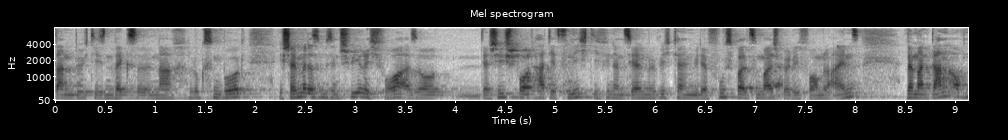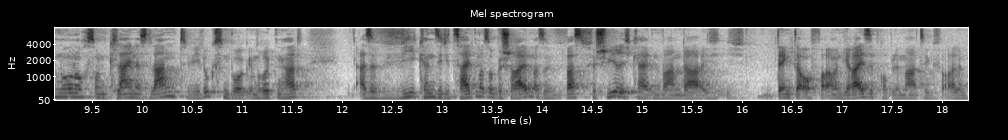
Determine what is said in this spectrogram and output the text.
dann durch diesen Wechsel nach Luxemburg. Ich stelle mir das ein bisschen schwierig vor. Also der Skisport hat jetzt nicht die finanziellen Möglichkeiten wie der Fußball zum Beispiel ja. oder die Formel 1. Wenn man dann auch nur noch so ein kleines Land wie Luxemburg im Rücken hat, also wie können Sie die Zeit mal so beschreiben? Also was für Schwierigkeiten waren da? Ich, ich denke da auch vor allem an die Reiseproblematik vor allem.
